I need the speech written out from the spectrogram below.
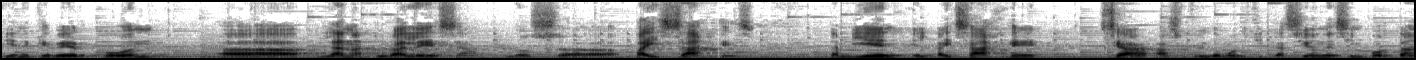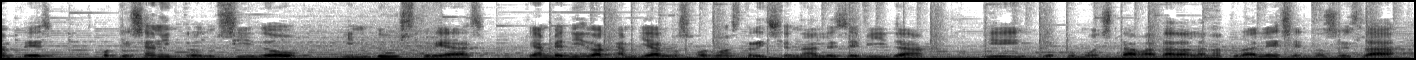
tiene que ver con ah, la naturaleza, los ah, paisajes. También el paisaje se ha, ha sufrido modificaciones importantes porque se han introducido industrias que han venido a cambiar las formas tradicionales de vida y de cómo estaba dada la naturaleza. Entonces la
